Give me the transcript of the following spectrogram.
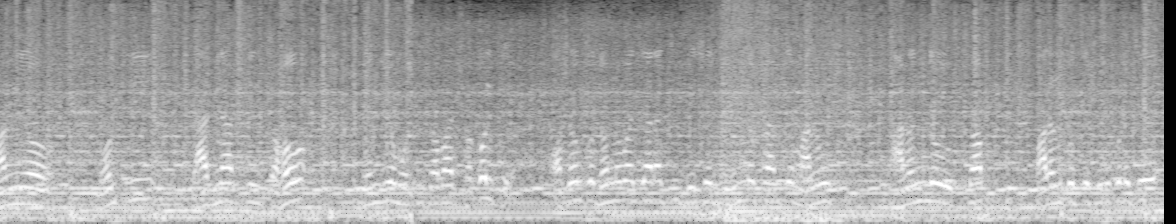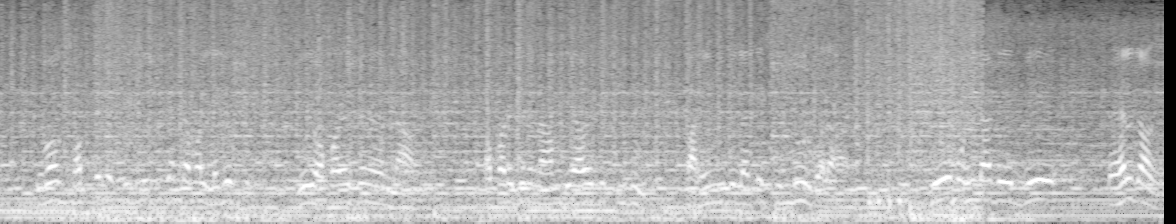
মাননীয় মন্ত্রী রাজনাথ সিং সহ কেন্দ্রীয় মন্ত্রিসভার সকলকে অসংখ্য ধন্যবাদ জানাচ্ছি। দেশের বিভিন্ন প্রান্তে মানুষ আনন্দ, উৎসব পালন করতে শুরু করেছে এবং সবথেকে সিগনিফিক্যান্ট আমার লেগেছে যে অপারেশনের নাম। অপারেশনের নাম দেওয়া হয়েছে সিঁদুর বা হিন্দিতে যাকে সিন্দুর বলা হয়। যে মহিলাদের যে পেহেলগাঁওয়ে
